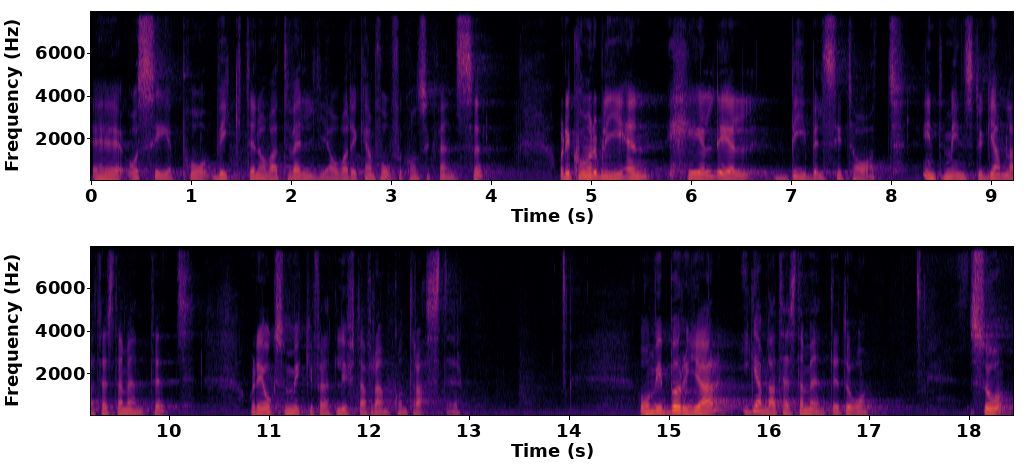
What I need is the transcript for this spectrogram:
eh, och se på vikten av att välja och vad det kan få för konsekvenser. Och det kommer att bli en hel del bibelcitat, inte minst ur Gamla testamentet. Och det är också mycket för att lyfta fram kontraster. Om vi börjar i Gamla testamentet då, så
